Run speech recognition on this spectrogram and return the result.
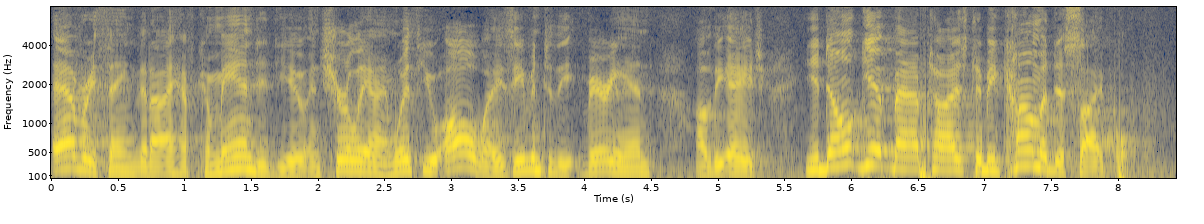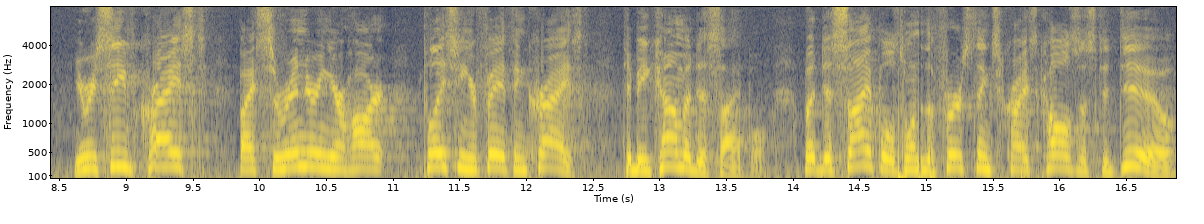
everything that I have commanded you, and surely I am with you always, even to the very end of the age. You don't get baptized to become a disciple. You receive Christ by surrendering your heart, placing your faith in Christ to become a disciple. But disciples, one of the first things Christ calls us to do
